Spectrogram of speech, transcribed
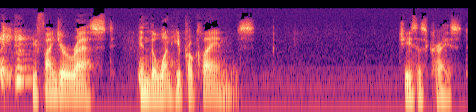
you find your rest in the one he proclaims Jesus Christ.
